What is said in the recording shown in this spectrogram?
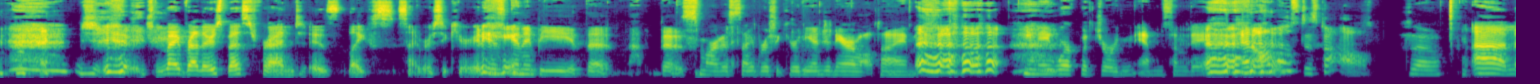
My brother's best friend is like cybersecurity. going to be the the smartest cybersecurity engineer of all time. He may work with Jordan M someday, and almost as tall. So um,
